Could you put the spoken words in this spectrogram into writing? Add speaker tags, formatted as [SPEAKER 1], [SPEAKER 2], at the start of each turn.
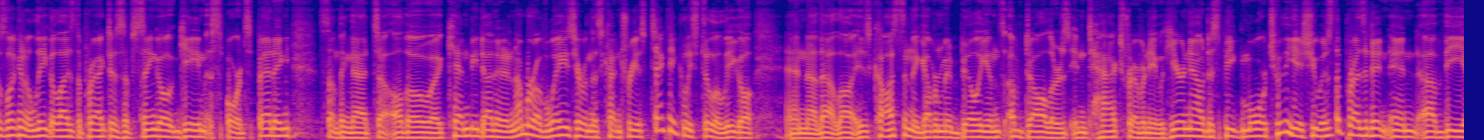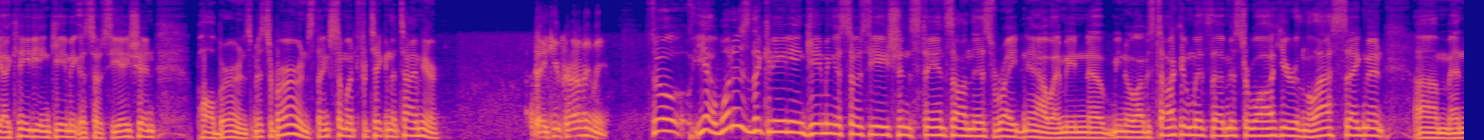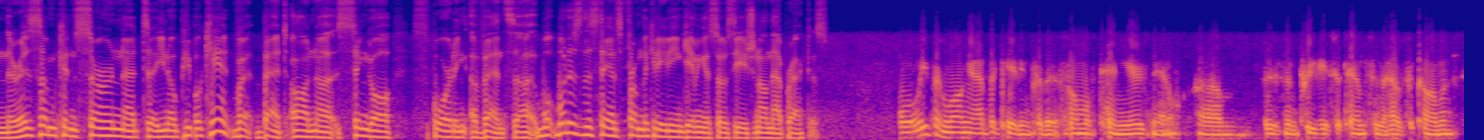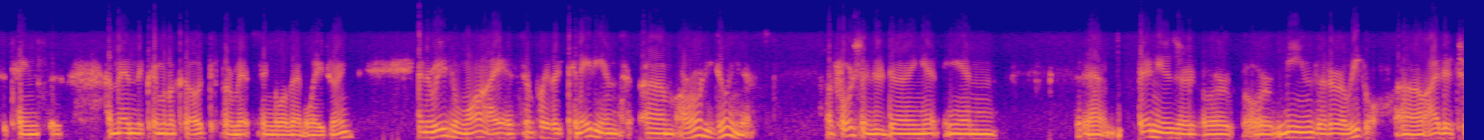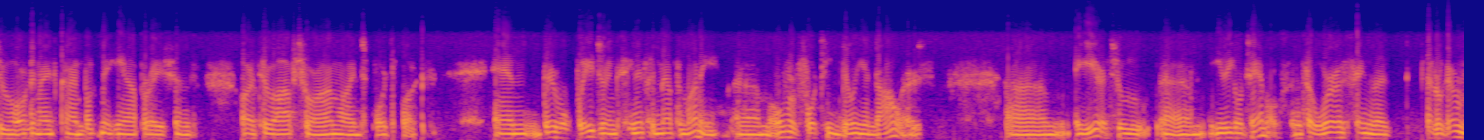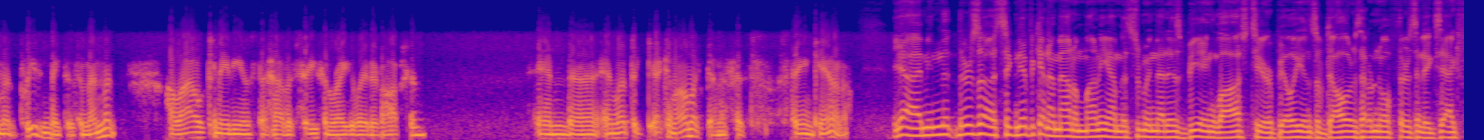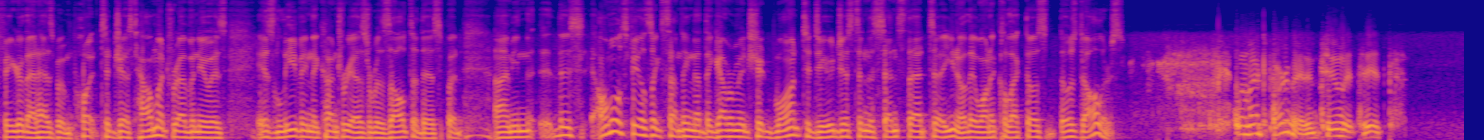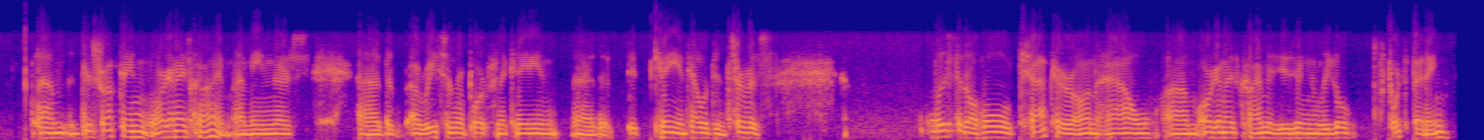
[SPEAKER 1] is looking to legalize the practice of single game sports betting, something that, uh, although uh, can be done in a number of ways here in this country, is technically still illegal. And uh, that law is costing the government billions of dollars in tax revenue. Here now to speak more to the issue is the president and of the uh, Canadian Gaming Association, Paul Burns. Mr. Burns, thanks so much for taking the time here.
[SPEAKER 2] Thank you for having me.
[SPEAKER 1] So, yeah, what is the Canadian Gaming Association stance on this right now? I mean, uh, you know, I was talking with uh, Mr. Waugh here in the last segment, um, and there is some concern that, uh, you know, people can't bet on uh, single sporting events. Uh, what, what is the stance from the Canadian Gaming Association on that practice?
[SPEAKER 2] Well, we've been long advocating for this, almost 10 years now. Um, there's been previous attempts in the House of Commons to change the, amend the criminal code to permit single event wagering. And the reason why is simply that Canadians um, are already doing this. Unfortunately, they're doing it in uh, venues or, or, or, means that are illegal, uh, either through organized crime bookmaking operations or through offshore online sports books. And they're wagering significant amounts of money, um, over $14 billion um, a year through um, illegal channels. And so we're saying to the federal government, please make this amendment, allow Canadians to have a safe and regulated option and uh, and let the economic benefits stay in Canada.
[SPEAKER 1] Yeah, I mean, there's a significant amount of money. I'm assuming that is being lost here, billions of dollars. I don't know if there's an exact figure that has been put to just how much revenue is is leaving the country as a result of this. But I mean, this almost feels like something that the government should want to do, just in the sense that uh, you know they want to collect those those dollars.
[SPEAKER 2] Well, that's part of it, and two, it's it's um, disrupting organized crime. I mean, there's uh, the, a recent report from the Canadian uh, the, the, Canadian Intelligence Service listed a whole chapter on how um, organized crime is using illegal sports betting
